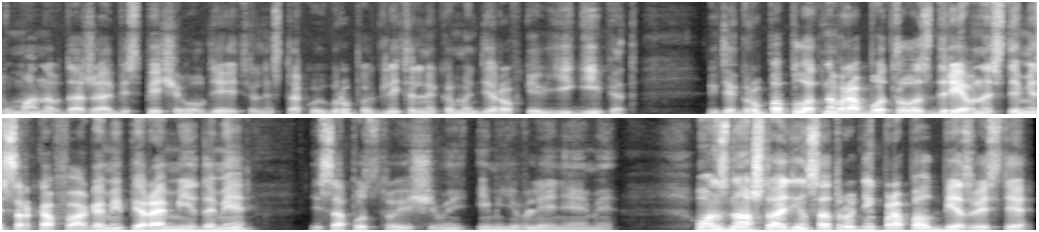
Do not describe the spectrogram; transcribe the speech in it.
Туманов даже обеспечивал деятельность такой группы в длительной командировке в Египет, где группа плотно работала с древностями, саркофагами, пирамидами и сопутствующими им явлениями. Он знал, что один сотрудник пропал без вести,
